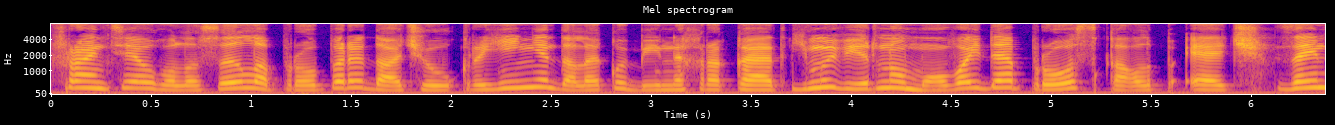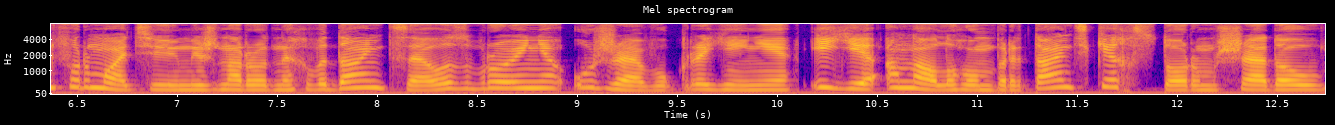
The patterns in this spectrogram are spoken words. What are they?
Франція оголосила про передачу Україні далекобійних ракет. Ймовірно, мова йде про Скалп Едж. За інформацією міжнародних видань, це озброєння уже в Україні і є аналогом британських Storm Shadow.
